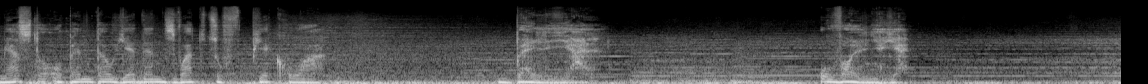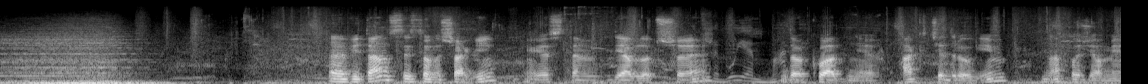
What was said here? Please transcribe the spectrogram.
Miasto opętał jeden z władców piekła, Belial. Uwolnię je. E, witam, z tej strony Shaggy. Jestem Diablo 3, dokładnie w akcie drugim, na poziomie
